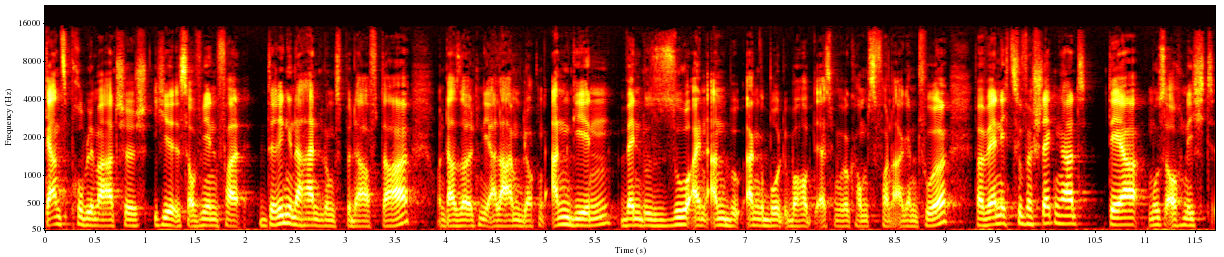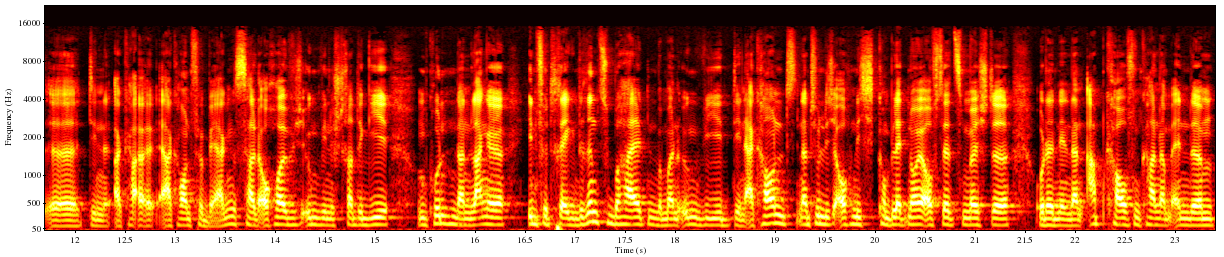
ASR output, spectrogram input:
ganz problematisch. Hier ist auf jeden Fall dringender Handlungsbedarf da und da sollten die Alarmglocken angehen, wenn du so ein Anb Angebot überhaupt erstmal bekommst von der Agentur. Weil wer nichts zu verstecken hat, der muss auch nicht äh, den Account verbergen. Das ist halt auch häufig irgendwie eine Strategie, um Kunden dann lange in Verträgen drin zu behalten, wenn man irgendwie den Account natürlich auch nicht komplett neu aufsetzen möchte oder den dann abkaufen kann am Ende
